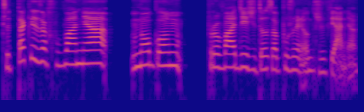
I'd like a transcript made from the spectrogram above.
czy takie zachowania mogą prowadzić do zaburzeń odżywiania?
